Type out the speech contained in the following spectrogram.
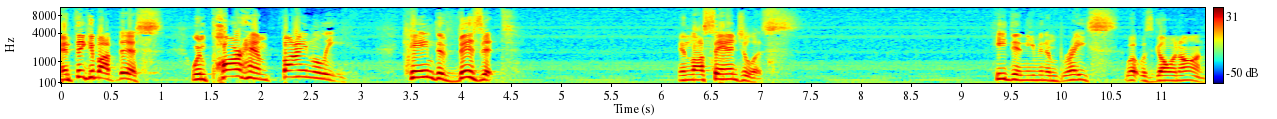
And think about this when Parham finally came to visit in Los Angeles. He didn't even embrace what was going on.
